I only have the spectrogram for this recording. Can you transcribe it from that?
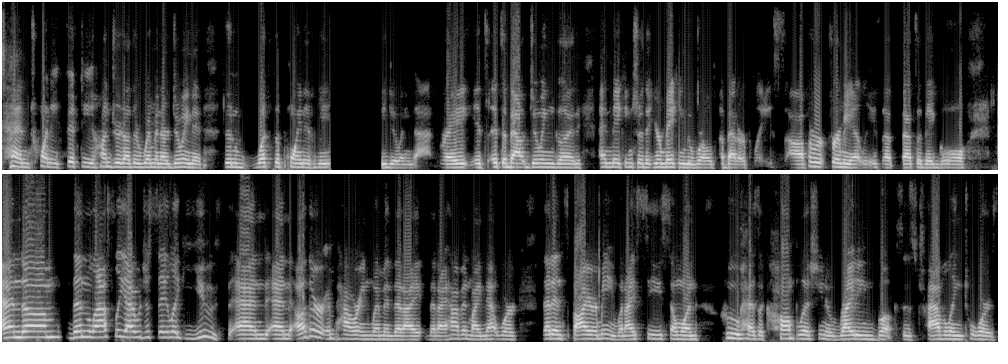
10, 20, 50, 100 other women are doing it, then what's the point of me doing that right? It's it's about doing good and making sure that you're making the world a better place uh, for for me at least that that's a big goal. And um, then lastly i would just say like youth and and other empowering women that i that i have in my network that inspire me. When i see someone who has accomplished you know writing books is traveling tours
